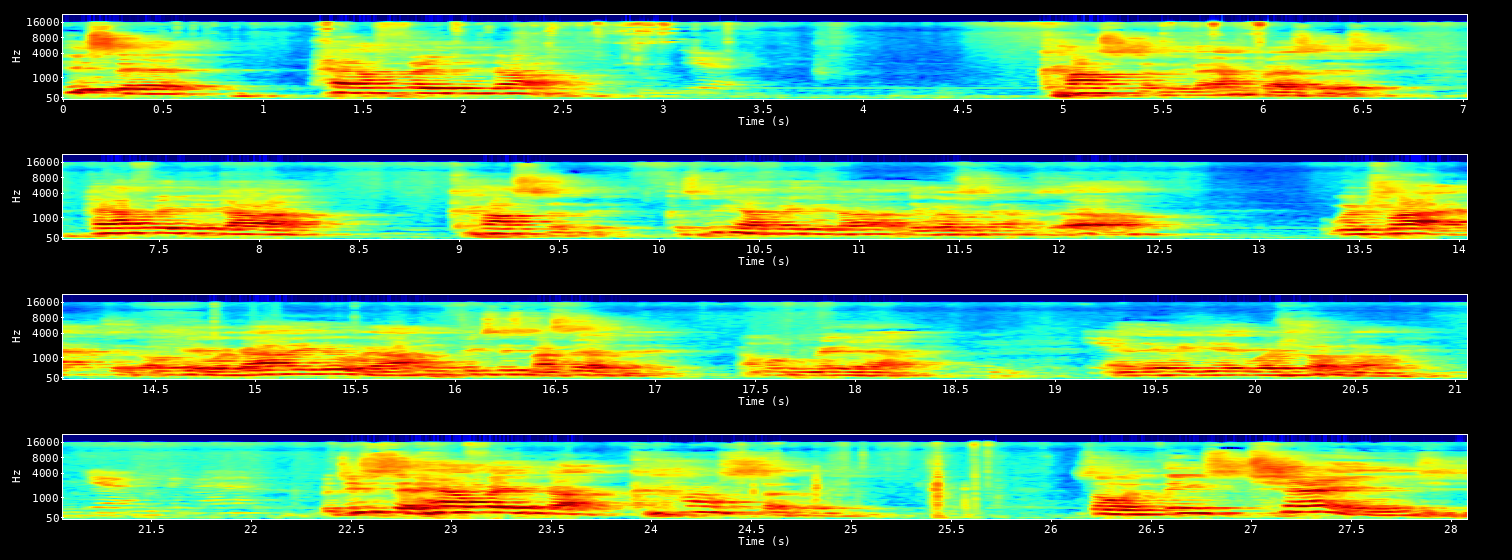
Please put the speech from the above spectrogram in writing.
He said, Have faith in God. Yeah. Constantly, the Amplified says, Have faith in God constantly. Because we have faith in God, then we'll sometimes say, oh, we'll try. Okay, well, God ain't doing it. Well, I'm going to fix this myself then. I'm going to make it happen. Yeah. And then we get worse trouble, don't we? Yeah. Amen. But Jesus said, have faith in God constantly. So when things change,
